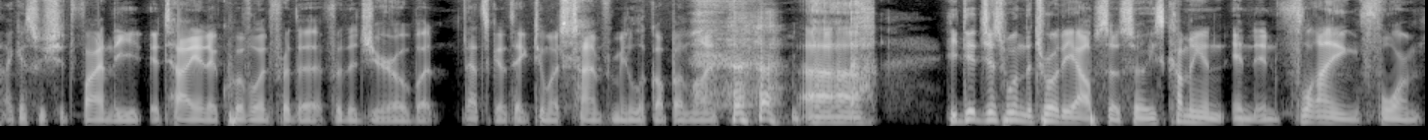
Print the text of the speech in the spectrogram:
I guess we should find the Italian equivalent for the for the Giro, but that's going to take too much time for me to look up online. uh, he did just win the Tour of the Alps, though, so he's coming in, in, in flying form,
